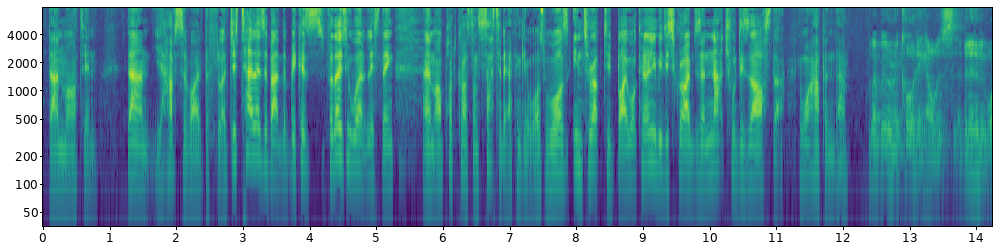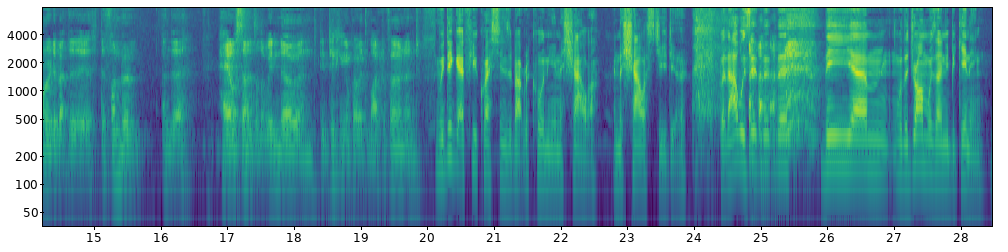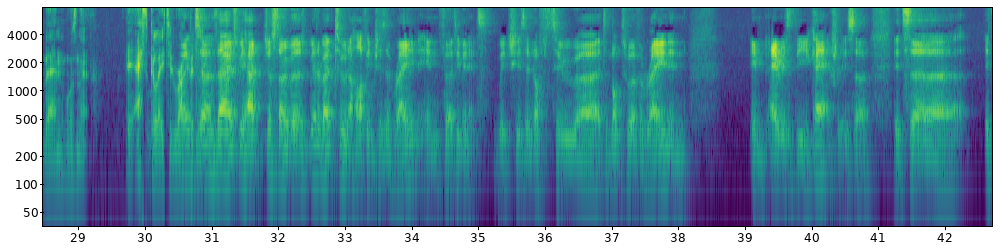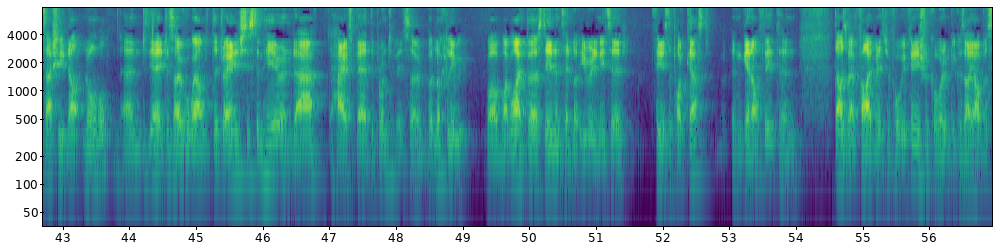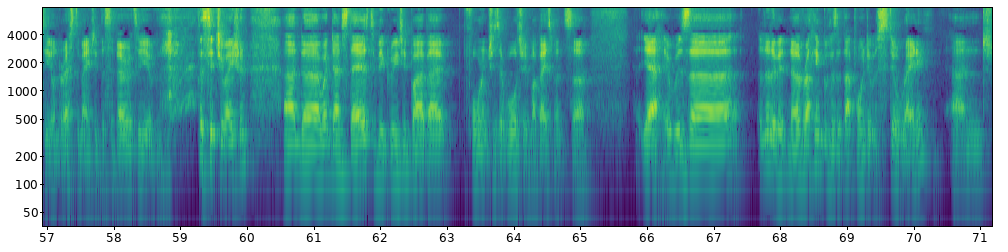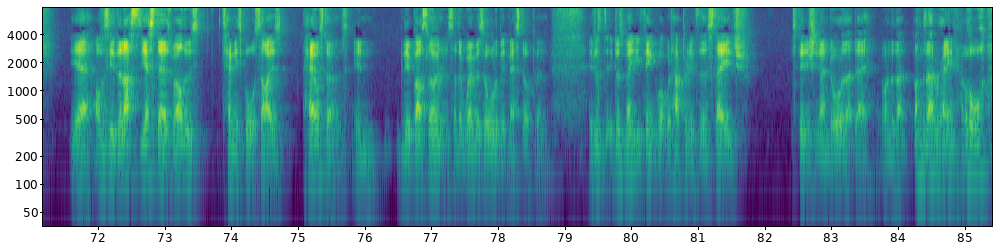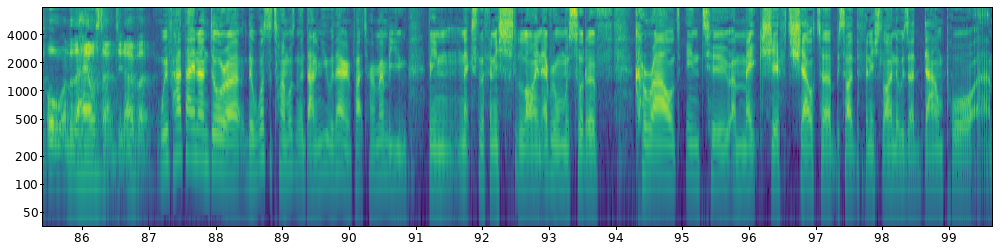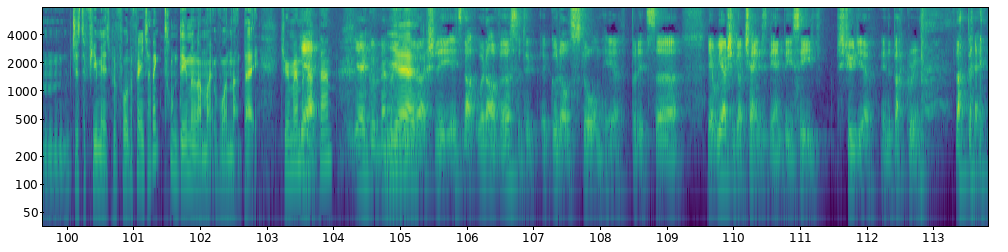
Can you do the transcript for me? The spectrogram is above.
Dan Martin. Dan, you have survived the flood. Just tell us about that because for those who weren't listening, um, our podcast on Saturday, I think it was, was interrupted by what can only be described as a natural disaster. What happened, Dan? When we were recording, I was a little bit worried about the the thunder and, and the hailstones on the window, and been picking up over the microphone. And we did get a few questions about recording in a shower in the shower studio, but that was it. The the, the um, well, the drama was only beginning then, wasn't it? It escalated rapidly. Well, it turns out we had just over we had about two and a half inches of rain in thirty minutes, which is enough to uh, to months worth of rain in in areas of the UK actually. So it's uh, it's actually not normal, and yeah, it just overwhelmed the drainage system here, and our house bared the brunt of it. So, but luckily, we, well, my wife burst in and said, "Look, you really need to finish the podcast and get off it." And that was about five minutes before we finished recording because I obviously underestimated the severity of the, the situation, and uh, went downstairs to be greeted by about four inches of water in my basement. So, yeah, it was. Uh, a little bit nerve wracking because at that point it was still raining, and yeah, obviously the last yesterday as well there was tennis ball sized hailstones in near Barcelona, so the weather's all a bit messed up, and it just it does make you think what would happen if the stage finish in Andorra that day under that under that rain or or under the hailstones, you know. But we've had that in Andorra. There was a time, wasn't there, Dan? And you were there. In fact, I remember you being next to the finish line. Everyone was sort of corralled into a makeshift shelter beside the finish line. There was a downpour um, just a few minutes before the finish. I think Tom Dumoulin might have won that day. Do you remember yeah. that, Dan? Yeah, good memory. Yeah, we're actually, it's not we're not averse to a good old storm here, but it's uh, yeah, we actually got changed in the NBC studio in the back room that day.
